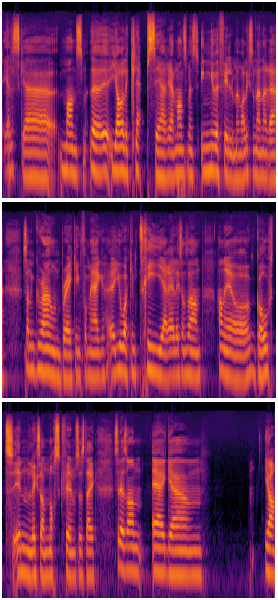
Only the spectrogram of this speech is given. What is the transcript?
jeg elsker Manns, uh, Jarle Klepp-serien. 'Manns mens Yngve'-filmen var liksom den derre sånn groundbreaking for meg. Eh, Joakim Trier er liksom sånn Han er jo goat innen liksom norsk film, syns jeg. Så det er sånn Jeg um, Ja,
